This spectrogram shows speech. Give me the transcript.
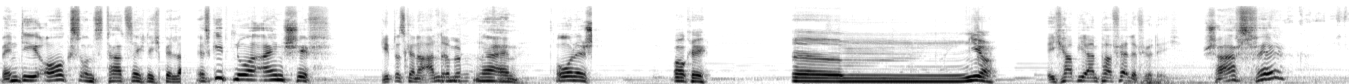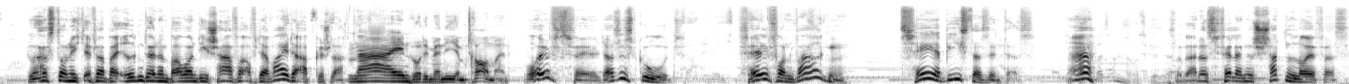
Wenn die Orks uns tatsächlich belasten... Es gibt nur ein Schiff. Gibt es keine andere Möglichkeit? Nein. Ohne... Sch okay. Ähm... Ja. Ich habe hier ein paar Fälle für dich. Schafsfell? Du hast doch nicht etwa bei irgendeinem Bauern die Schafe auf der Weide abgeschlachtet? Nein. Würde mir nie im Traum ein. Wolfsfell, das ist gut. Fell von Wagen. Zähe Biester sind das. Ah, sogar das Fell eines Schattenläufers.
